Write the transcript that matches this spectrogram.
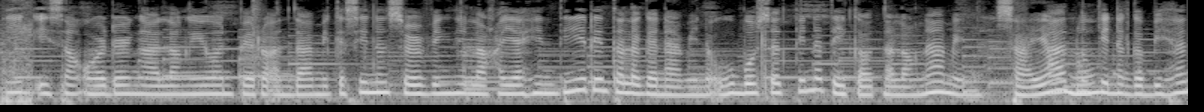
Tig isang order nga lang yon pero ang dami kasi ng serving nila kaya hindi rin talaga namin naubos at pina-take out na lang namin. Sayang At no? nung kinagabihan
